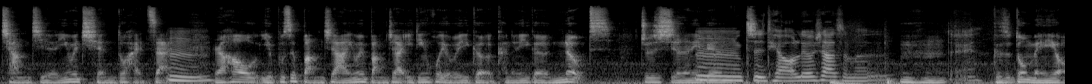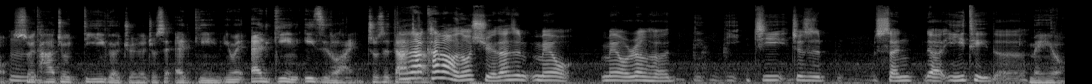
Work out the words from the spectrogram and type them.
抢劫，因为钱都还在。嗯，然后也不是绑架，因为绑架一定会有一个可能一个 note，就是写在那边，嗯，纸条留下什么？嗯哼，对。可是都没有，嗯、所以他就第一个觉得就是 Ed Gein，因为 Ed Gein 一直来就是大家，但他看到很多血，但是没有没有任何遗迹，就是。神呃遗体的没有，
